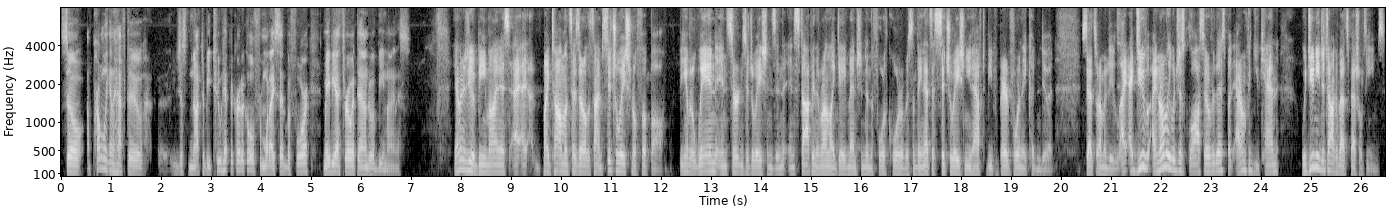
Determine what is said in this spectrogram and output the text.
So I'm probably going to have to just not to be too hypocritical from what I said before, maybe I throw it down to a B minus. Yeah, I'm going to do a B minus. Mike Tomlin says it all the time: situational football, being able to win in certain situations, and and stopping the run, like Dave mentioned in the fourth quarter, was something that's a situation you have to be prepared for, and they couldn't do it. So that's what I'm going to do. I, I do. I normally would just gloss over this, but I don't think you can We do need to talk about special teams.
